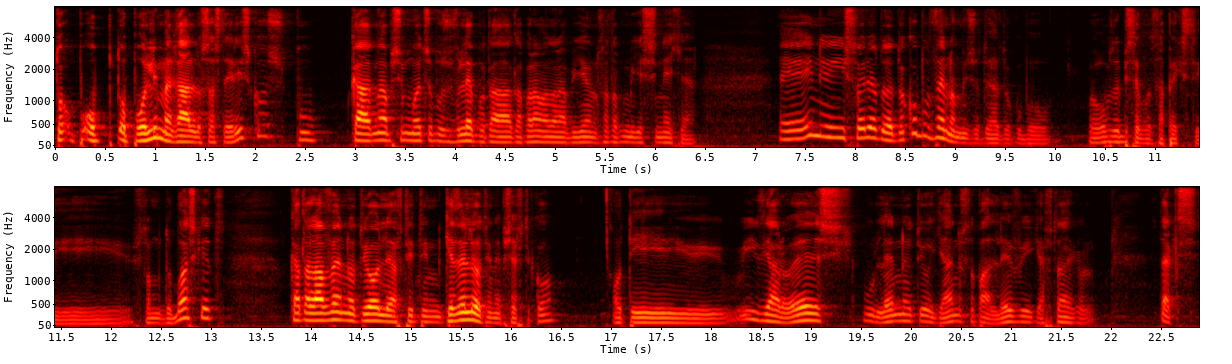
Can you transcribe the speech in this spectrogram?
το, το, το πολύ μεγάλος αστερίσκος που κατά την άποψή μου έτσι όπως βλέπω τα, τα πράγματα να πηγαίνουν θα τα πούμε και συνέχεια ε, είναι η ιστορία του Αντοκούμπου. Δεν νομίζω ότι ο Αντοκούμπου. Εγώ δεν πιστεύω ότι θα παίξει στο Μουντο Μπάσκετ. Καταλαβαίνω ότι όλη αυτή την. και δεν λέω ότι είναι ψεύτικο. Ότι οι διαρροές που λένε ότι ο Γιάννης το παλεύει και αυτά. Εντάξει.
